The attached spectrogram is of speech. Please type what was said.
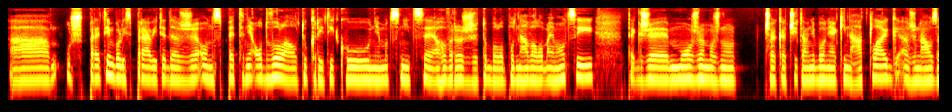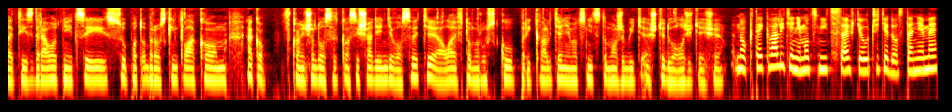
a už predtým boli správy teda, že on spätne odvolal tú kritiku nemocnice a hovoril, že to bolo pod návalom emócií, takže môžeme možno čakať, či tam nebol nejaký nátlak a že naozaj tí zdravotníci sú pod obrovským tlakom, ako v konečnom dôsledku asi všade inde vo svete, ale v tom Rusku pri kvalite nemocníc to môže byť ešte dôležitejšie. No k tej kvalite nemocníc sa ešte určite dostaneme,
